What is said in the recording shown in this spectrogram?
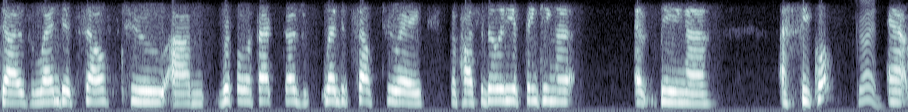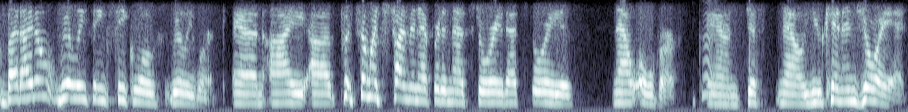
does lend itself to um, ripple effect does lend itself to a the possibility of thinking a of being a a sequel Good. Uh, but I don't really think sequels really work. And I uh, put so much time and effort in that story. That story is now over. Good. And just now you can enjoy it.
